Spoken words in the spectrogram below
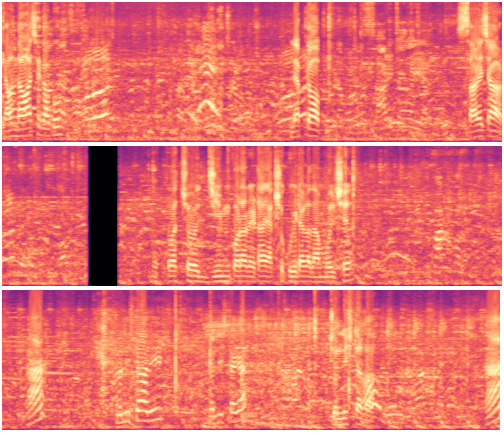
কেমন দাম আছে কাকু? ল্যাপটপ? সাড়ে চার। দেখতে পাচ্ছ জিম করার এটা একশো কুড়ি টাকা দাম বলছে। হ্যাঁ? চল্লিশ টাকা দিস? চল্লিশ টাকা? চল্লিশ টাকা। হ্যাঁ?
